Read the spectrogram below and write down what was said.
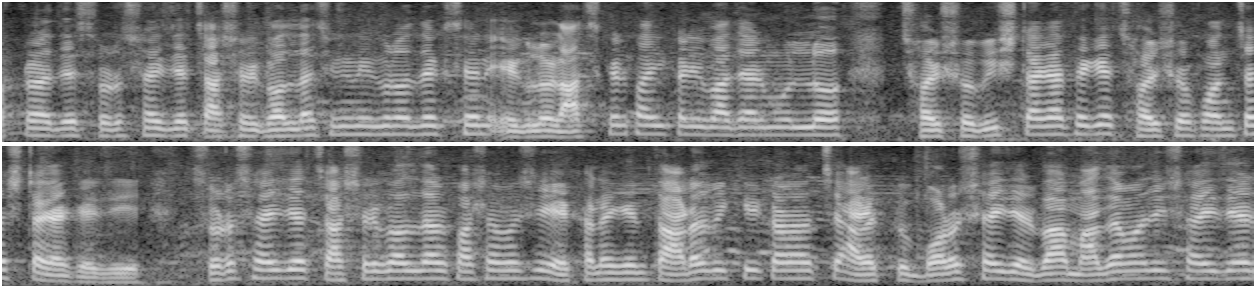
আপনারা যে ছোট সাইজের চাষের গলদা চিংড়িগুলো দেখছেন, এগুলোর আজকের পাইকারি বাজার মূল্য ছয়শো বিশ টাকা থেকে ছয়শো পঞ্চাশ টাকা কেজি। ছোট সাইজের চাষের গলদার পাশাপাশি এখানে কিন্তু আরও বিক্রি করা হচ্ছে আর একটু বড় সাইজের বা মাঝামাঝি সাইজের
